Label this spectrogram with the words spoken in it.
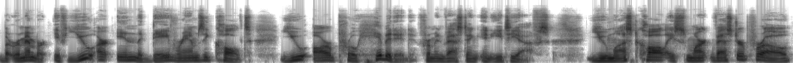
But remember, if you are in the Dave Ramsey cult, you are prohibited from investing in ETFs. You must call a SmartVestor Pro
